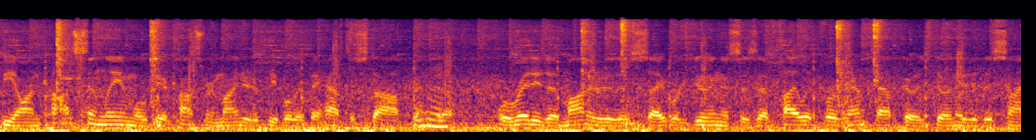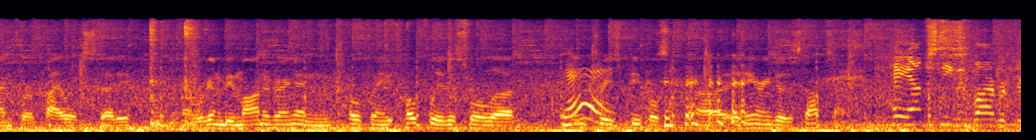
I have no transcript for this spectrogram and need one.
be on constantly and will be a constant reminder to people that they have to stop. Mm-hmm. And, uh, we're ready to monitor this site. We're doing this as a pilot program. TAPCO has donated this sign for a pilot study, and we're going to be monitoring it, and hopefully, hopefully this will uh, increase people's uh, adhering to the stop sign. Hey, I'm Steven Barber for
